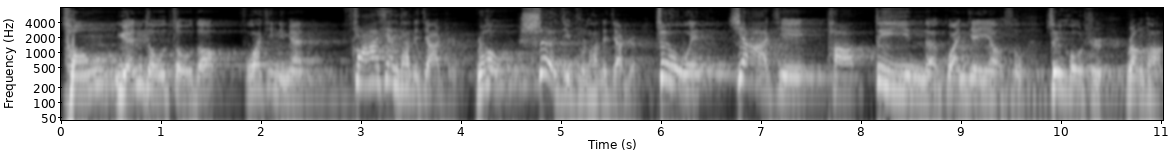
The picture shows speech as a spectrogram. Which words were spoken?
从源头走到孵化器里面。发现它的价值，然后设计出它的价值，最后为嫁接它对应的关键要素，最后是让它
